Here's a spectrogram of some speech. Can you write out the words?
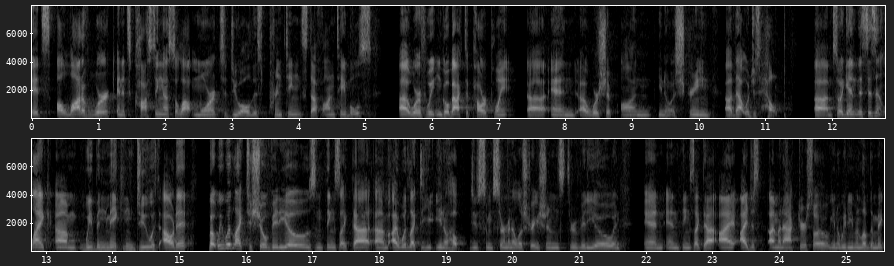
it's a lot of work and it's costing us a lot more to do all this printing stuff on tables. Uh, where if we can go back to PowerPoint uh, and uh, worship on you know, a screen, that would just help. Um, so again, this isn't like um, we've been making do without it. But we would like to show videos and things like that. Um, I would like to, you know, help do some sermon illustrations through video and, and, and things like that. I, I just, I'm an actor, so, you know, we'd even love to make,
